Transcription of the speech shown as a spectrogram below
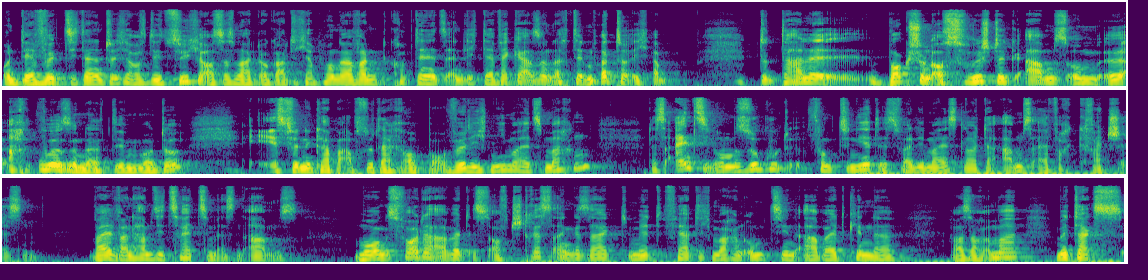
und der wirkt sich dann natürlich auch auf die Psyche aus, dass man sagt, oh Gott, ich habe Hunger, wann kommt denn jetzt endlich der Wecker? So nach dem Motto, ich habe totale Bock schon aufs Frühstück abends um äh, 8 Uhr, so nach dem Motto. Ist für den Körper absoluter Raubbau. Würde ich niemals machen. Das Einzige, warum es so gut funktioniert, ist, weil die meisten Leute abends einfach Quatsch essen. Weil wann haben sie Zeit zum Essen? Abends. Morgens vor der Arbeit ist oft Stress angesagt mit Fertigmachen, Umziehen, Arbeit, Kinder, was auch immer. Mittags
